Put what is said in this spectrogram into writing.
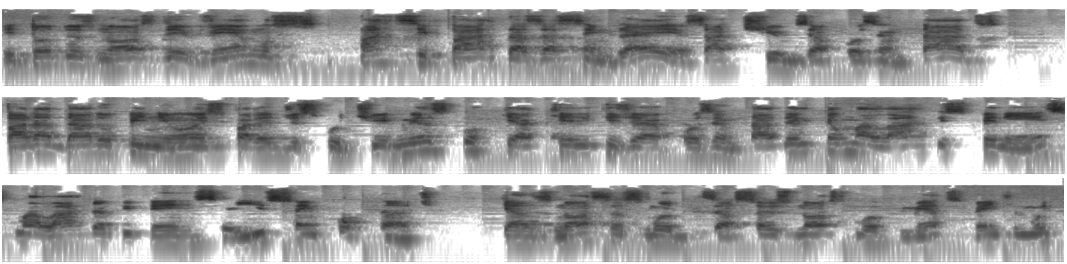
e todos nós devemos participar das assembleias, ativos e aposentados, para dar opiniões, para discutir, mesmo porque aquele que já é aposentado ele tem uma larga experiência, uma larga vivência. E isso é importante, que as nossas mobilizações, nossos movimentos vêm de muito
